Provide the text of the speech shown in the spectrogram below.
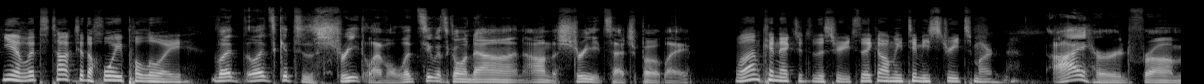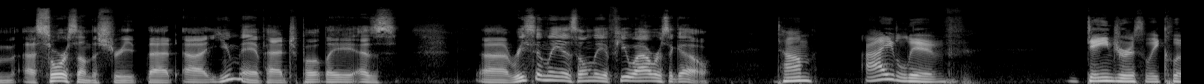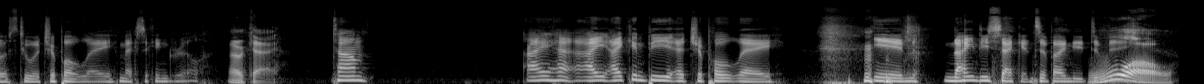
Yeah, let's talk to the hoi polloi. let Let's get to the street level. Let's see what's going down on the streets at Chipotle. Well, I'm connected to the streets. They call me Timmy Street Smart. I heard from a source on the street that uh, you may have had Chipotle as uh, recently as only a few hours ago. Tom, I live dangerously close to a Chipotle Mexican grill. Okay. Tom, I ha- I I can be at Chipotle in 90 seconds if I need to be. Whoa.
